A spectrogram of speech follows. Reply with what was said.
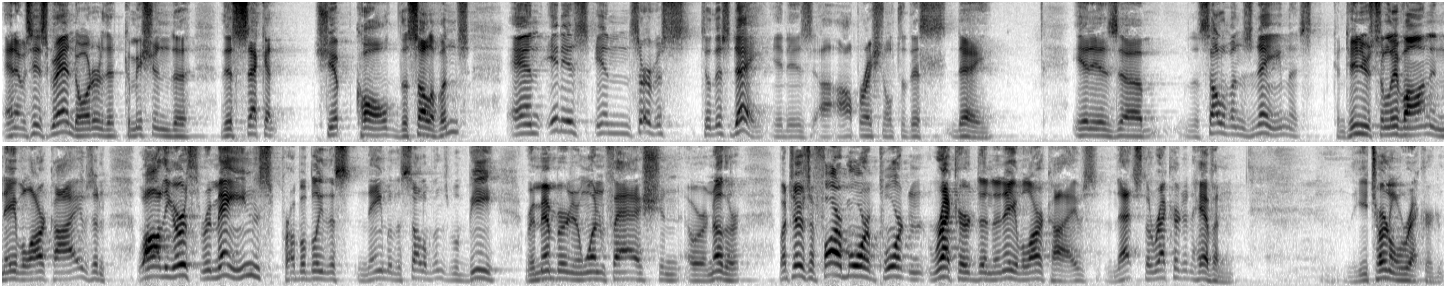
And it was his granddaughter that commissioned the, this second ship called the Sullivans, and it is in service to this day. It is uh, operational to this day. It is uh, the Sullivan's name that's continues to live on in naval archives. And while the earth remains, probably the name of the Sullivans will be remembered in one fashion or another. But there's a far more important record than the naval archives, and that's the record in heaven, the eternal record.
